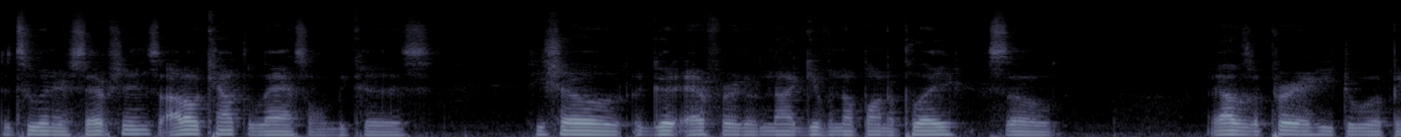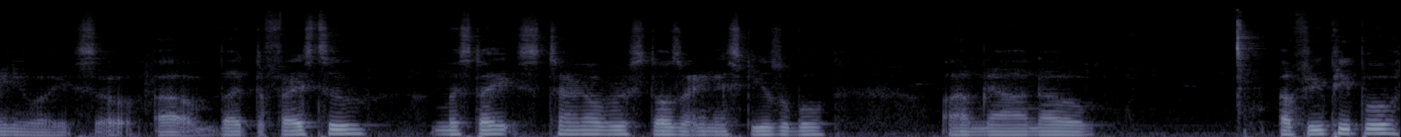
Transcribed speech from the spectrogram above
the two interceptions. I don't count the last one because he showed a good effort of not giving up on the play. So that was a prayer he threw up anyway. So, um, but the first two mistakes, turnovers, those are inexcusable. Um, now I know a few people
